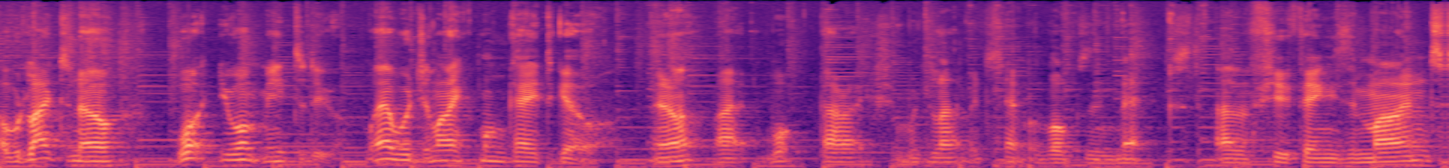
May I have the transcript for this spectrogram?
I would like to know what you want me to do. Where would you like Monkaiy to go? You know, like what direction would you like me to take my vlogs in next? I have a few things in mind,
